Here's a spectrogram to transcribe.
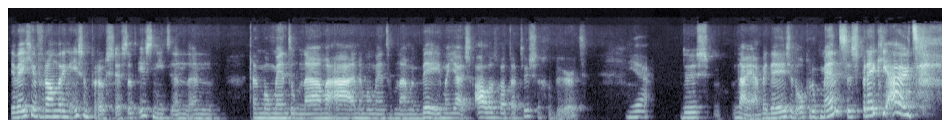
je weet je, verandering is een proces, dat is niet een, een, een momentopname A en een momentopname B, maar juist alles wat daartussen gebeurt. Ja. Dus, nou ja, bij deze de oproep mensen, spreek je uit.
